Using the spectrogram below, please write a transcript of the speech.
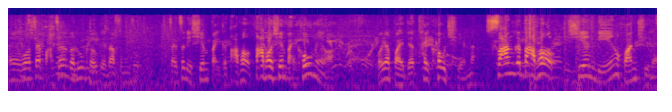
哎，我再把这个路口给他封住，在这里先摆个大炮，大炮先摆后面啊，不要摆的太靠前了。三个大炮先连环起来，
